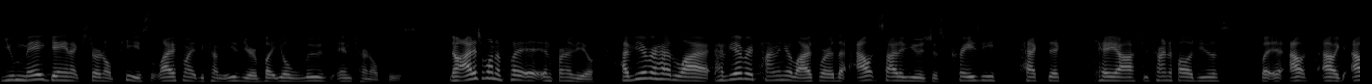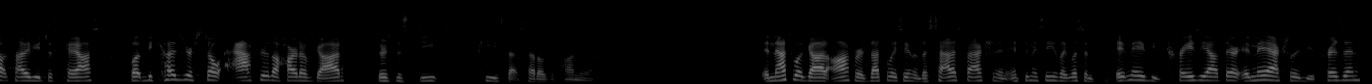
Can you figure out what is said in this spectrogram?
you may gain external peace. Life might become easier, but you'll lose internal peace. Now, I just want to put it in front of you. Have you ever had li- have you ever time in your lives where the outside of you is just crazy, hectic, chaos? You're trying to follow Jesus, but out, uh, outside of you just chaos. But because you're so after the heart of God, there's this deep peace that settles upon you. And that's what God offers. That's what he's saying. That the satisfaction and intimacy. He's like, listen, it may be crazy out there. It may actually be prison.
